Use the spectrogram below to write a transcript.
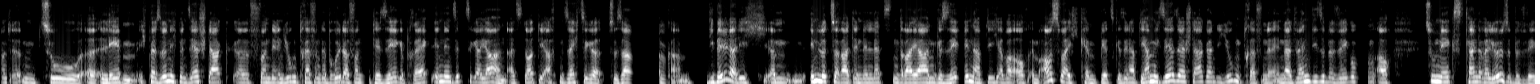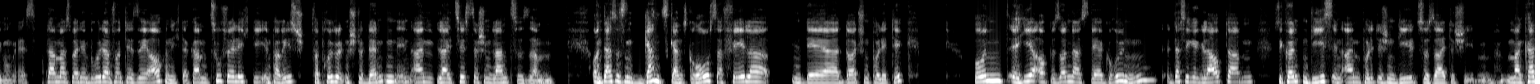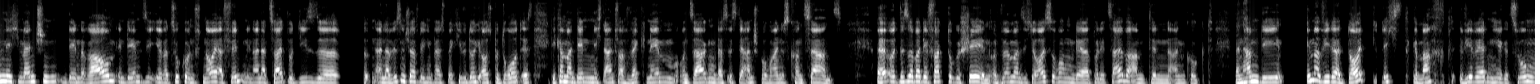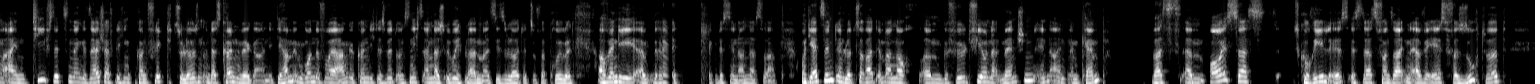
und, ähm, zu äh, leben. Ich persönlich bin sehr stark äh, von den Jugendtreffen der Brüder von Thésée geprägt in den 70er Jahren, als dort die 68er zusammenkamen die Bilder, die ich ähm, in Lützerath in den letzten drei Jahren gesehen habe, die ich aber auch im Ausweichcamp jetzt gesehen habe, die haben mich sehr, sehr stark an die Jugendtreffen erinnert, wenn diese Bewegung auch zunächst keine religiöse Bewegung ist. Damals bei den Brüdern von Thésée auch nicht. Da kamen zufällig die in Paris verprügelten Studenten in einem laizistischen Land zusammen. Und das ist ein ganz, ganz großer Fehler der deutschen Politik, und äh, hier auch besonders der Grünen, dass sie geglaubt haben, sie könnten dies in einem politischen Deal zur Seite schieben. Man kann nicht Menschen den Raum, in dem sie ihre Zukunft neu erfinden, in einer Zeit, wo diese in einer wissenschaftlichen Perspektive durchaus bedroht ist, die kann man denen nicht einfach wegnehmen und sagen, das ist der Anspruch eines Konzerns. Äh, und das ist aber de facto geschehen. Und wenn man sich die Äußerungen der Polizeibeamtinnen anguckt, dann haben die immer wieder deutlichst gemacht, wir werden hier gezwungen, einen tief sitzenden gesellschaftlichen Konflikt zu lösen und das können wir gar nicht. Die haben im Grunde vorher angekündigt, es wird uns nichts anderes übrig bleiben, als diese Leute zu verprügeln, auch wenn die äh, ein bisschen anders war. Und jetzt sind in Lützerath immer noch ähm, gefühlt 400 Menschen in einem Camp. Was ähm, äußerst skurril ist, ist, dass von Seiten RWEs versucht wird,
